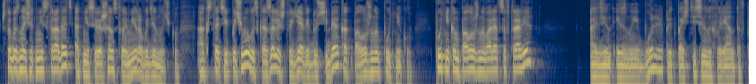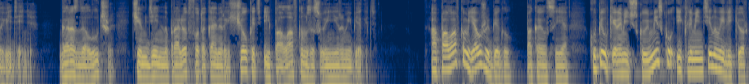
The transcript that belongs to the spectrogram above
чтобы, значит, не страдать от несовершенства мира в одиночку. А, кстати, почему вы сказали, что я веду себя как положено путнику? Путникам положено валяться в траве? Один из наиболее предпочтительных вариантов поведения. Гораздо лучше, чем день напролёт фотокамерой щелкать и по лавкам за сувенирами бегать. А по лавкам я уже бегал, покаялся я. Купил керамическую миску и клементиновый ликер.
